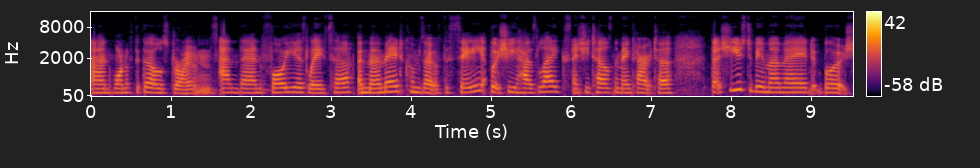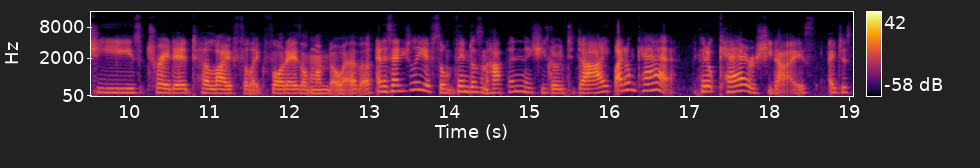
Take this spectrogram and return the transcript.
and one of the girls drowns. And then four years later a mermaid comes out of the sea but she has legs and she tells the main character that she used to be a mermaid but she's traded her life for like four days on land or whatever. And essentially if something doesn't happen then she's going to die. I don't care. Like I don't care if she dies. I just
